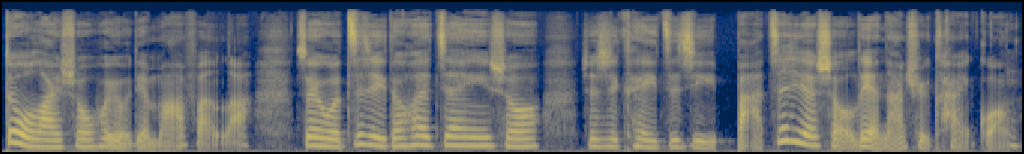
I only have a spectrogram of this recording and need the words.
对我来说会有点麻烦啦，所以我自己都会建议说，就是可以自己把自己的手链拿去开光。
